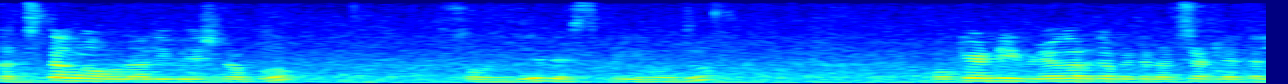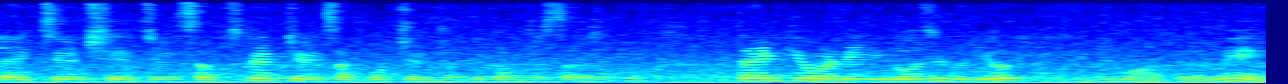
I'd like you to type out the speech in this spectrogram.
ఖచ్చితంగా ఉండాలి వేసినప్పుడు. సో ఇది రెసిపీ ఈరోజు. ఓకే అండి ఈ వీడియో కనుక మీకు నచ్చినట్లయితే లైక్ చేయండి షేర్ చేయండి సబ్స్క్రైబ్ చేయండి సపోర్ట్ చేయండి జ్యోతి కమ్ వరకు థ్యాంక్ యూ అండి. ఈరోజు వీడియో ఇది మాత్రమే.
